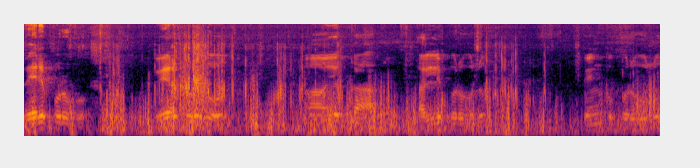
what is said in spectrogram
వేరు పురుగు వేరు పురుగు యొక్క తల్లి పురుగులు పెంకు పురుగులు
